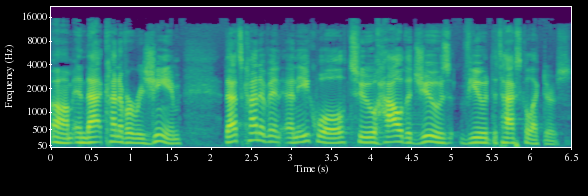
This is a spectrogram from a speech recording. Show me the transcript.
um, in that kind of a regime, that's kind of an, an equal to how the Jews viewed the tax collectors.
